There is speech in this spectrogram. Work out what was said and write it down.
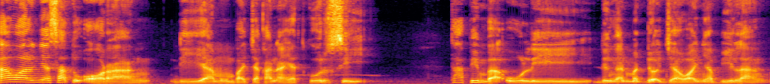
Awalnya satu orang, dia membacakan ayat kursi tapi Mbak Uli dengan medok Jawanya bilang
